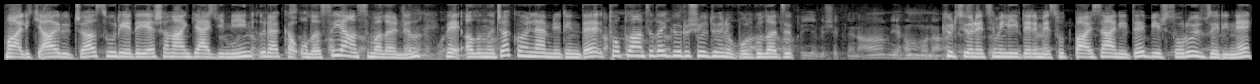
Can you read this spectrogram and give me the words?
Maliki ayrıca Suriye'de yaşanan gerginliğin Irak'a olası yansımalarının ve alınacak önlemlerin de toplantıda görüşüldüğünü vurguladı. Kürt yönetimi lideri Mesut Barzani de bir soru üzerine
